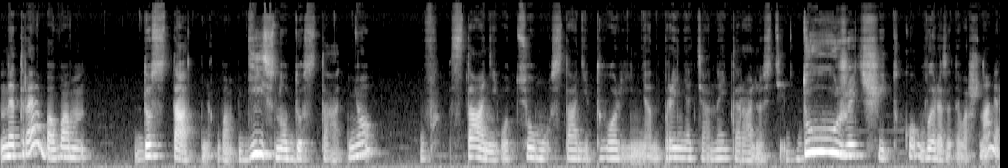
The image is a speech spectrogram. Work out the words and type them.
не треба, вам достатньо, вам дійсно достатньо в стані, от цьому стані творіння, прийняття нейтральності, дуже чітко виразити ваш намір.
